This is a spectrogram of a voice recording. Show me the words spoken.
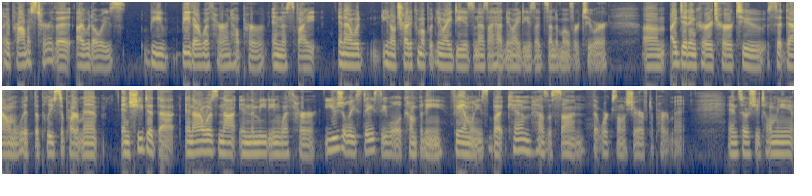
I promised her that I would always be be there with her and help her in this fight. And I would, you know, try to come up with new ideas. And as I had new ideas, I'd send them over to her. Um, I did encourage her to sit down with the police department, and she did that. And I was not in the meeting with her. Usually, Stacy will accompany families, but Kim has a son that works on the sheriff department. And so she told me,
